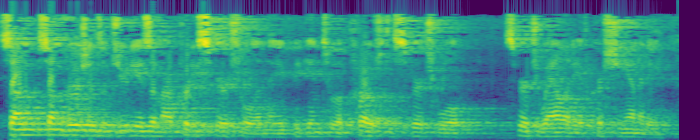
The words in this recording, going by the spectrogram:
Some, some versions of Judaism are pretty spiritual and they begin to approach the spiritual, spirituality of Christianity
